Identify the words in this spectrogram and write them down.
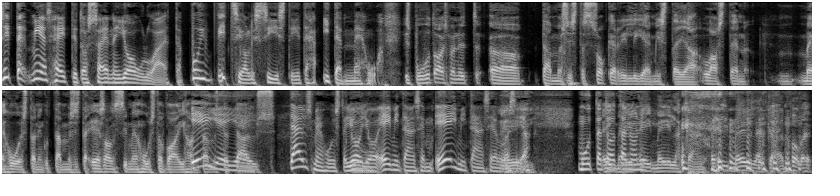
sitten mies heitti tuossa ennen joulua, että voi vitsi olisi siistiä tehdä itse mehua. Siis puhutaanko me nyt äh, tämmöisistä sokeriliemistä ja lasten mehuista, niin kuin tämmöisistä esanssimehuista, vai ihan tämmöistä täys... Täysmehuista, joo, joo, ei mitään, se, ei mitään sellaisia. Ei. Mutta Ei, tota, me, no, niin- ei meilläkään, ei meilläkään ole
